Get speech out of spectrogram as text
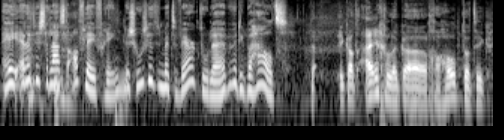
hey, en het is de laatste aflevering. Dus hoe zit het met de werkdoelen? Hebben we die behaald? Ik had eigenlijk eh, gehoopt dat ik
